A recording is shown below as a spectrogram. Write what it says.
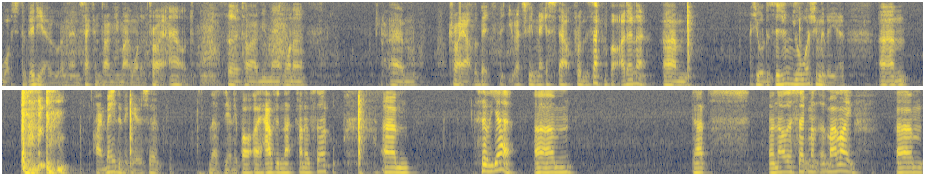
watch the video, and then second time you might want to try it out, or third time you might want to um, try out the bits that you actually missed out from the second part. I don't know. Um, it's your decision. You're watching the video. Um, I made the video, so that's the only part I have in that kind of circle. Um, so yeah, um, that's another segment of my life. Um,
